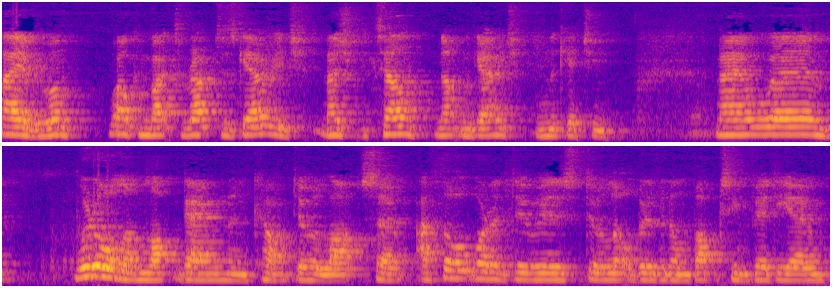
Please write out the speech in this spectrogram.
Hi everyone, welcome back to Raptors Garage. As you can tell, not in the garage, in the kitchen. Now, um, we're all on lockdown and can't do a lot, so I thought what I'd do is do a little bit of an unboxing video,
